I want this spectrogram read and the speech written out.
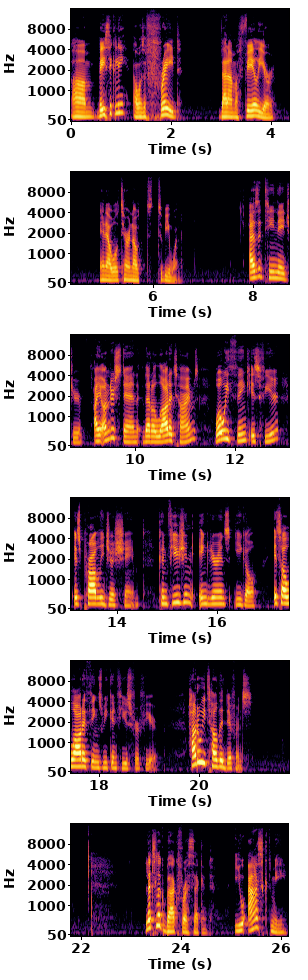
Um, basically, I was afraid that I'm a failure and I will turn out to be one. As a teenager, I understand that a lot of times what we think is fear is probably just shame, confusion, ignorance, ego. It's a lot of things we confuse for fear. How do we tell the difference? Let's look back for a second. You asked me,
